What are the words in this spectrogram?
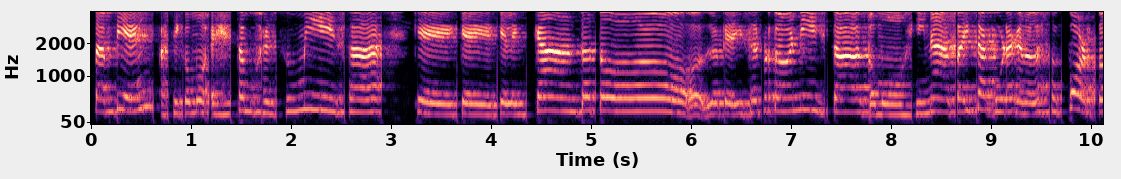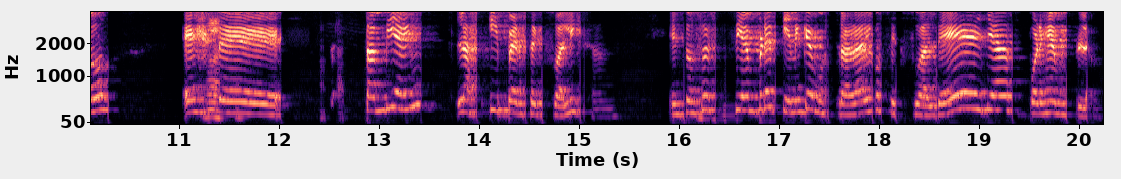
también, así como es esta mujer sumisa, que, que, que le encanta todo lo que dice el protagonista, como Hinata y Sakura, que no la soporto, este, también las hipersexualizan. Entonces siempre tienen que mostrar algo sexual de ellas. Por ejemplo,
